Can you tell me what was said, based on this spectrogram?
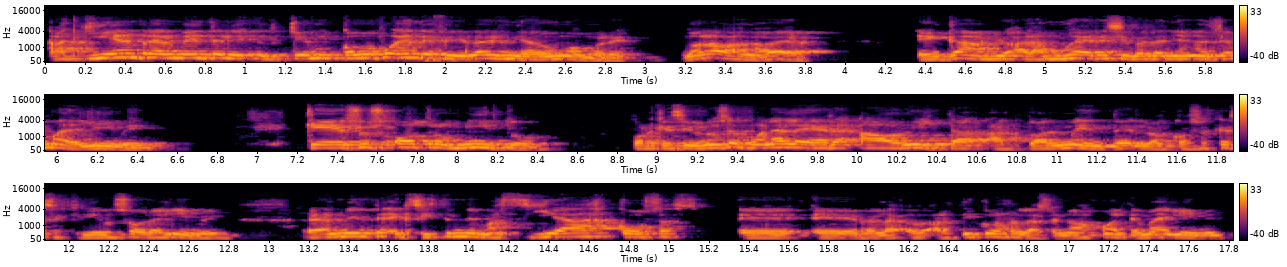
¿A quién realmente, le- quién- cómo pueden definir la virginidad de un hombre? No la van a ver. En cambio, a las mujeres siempre tenían el tema del himen. Que eso es otro mito. Porque si uno se pone a leer ahorita, actualmente, las cosas que se escriben sobre el himen, realmente existen demasiadas cosas, eh, eh, artículos relacionados con el tema del himen,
